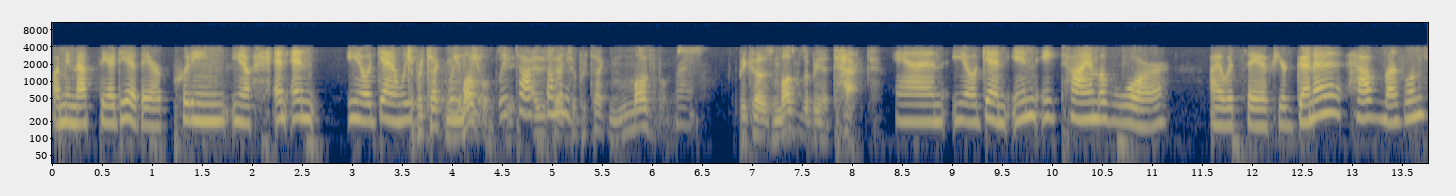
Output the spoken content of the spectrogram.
I mean, that's the idea. They are putting, you know, and and you know, again, we to protect we, Muslims. We, have talked so said, many to protect Muslims. Right. Because Muslims are being attacked. And you know, again, in a time of war, I would say if you're gonna have Muslims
